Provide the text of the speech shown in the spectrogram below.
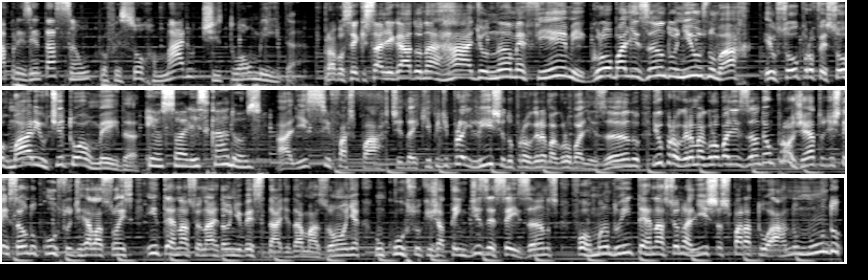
Apresentação: Professor Mário Tito Almeida. Para você que está ligado na Rádio Nama FM, Globalizando News no Ar, eu sou o professor Mário Tito Almeida. Eu sou Alice Cardoso. Alice faz parte da equipe de playlist do programa Globalizando e o programa Globalizando é um projeto de extensão do curso de Relações Internacionais da Universidade da Amazônia, um curso que já tem 16 anos, formando internacionalistas para atuar no mundo,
